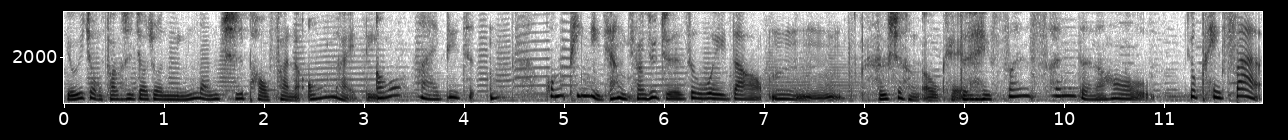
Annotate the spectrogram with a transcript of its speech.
有一种方式叫做柠檬汁泡饭的。Oh my Oh my 地这，嗯，光听你这样讲就觉得这个味道，嗯，不是很 OK。对，酸酸的，然后又配饭，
